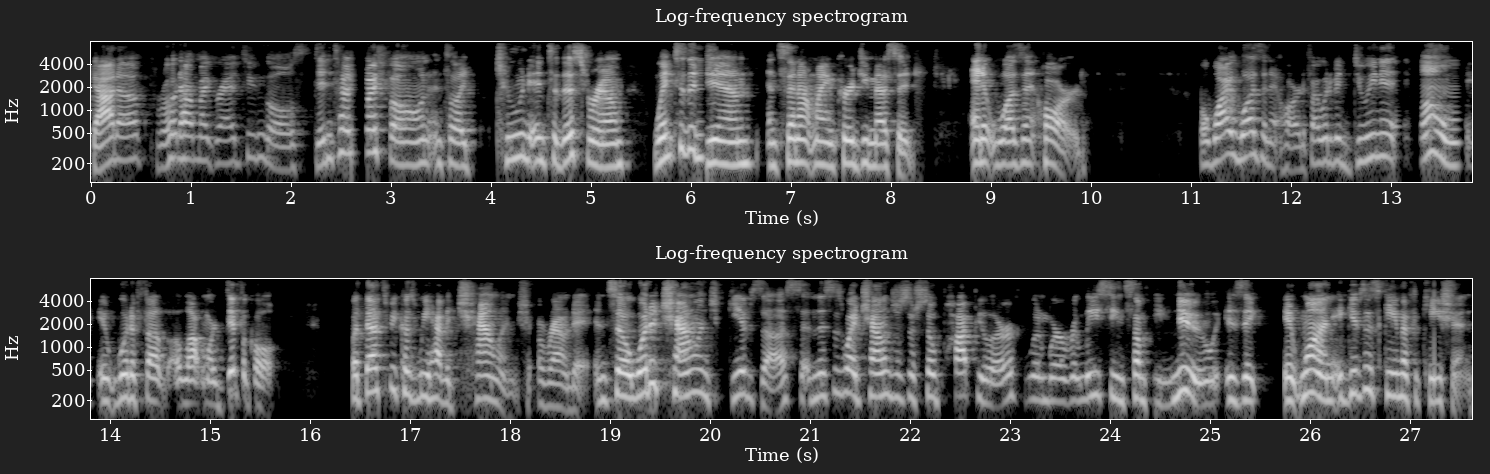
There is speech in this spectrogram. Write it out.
Got up, wrote out my gratitude and goals. Didn't touch my phone until I tuned into this room, went to the gym, and sent out my encouraging message. And it wasn't hard. But why wasn't it hard? If I would have been doing it alone, it would have felt a lot more difficult but that's because we have a challenge around it. And so, what a challenge gives us, and this is why challenges are so popular when we're releasing something new, is it it one it gives us gamification.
